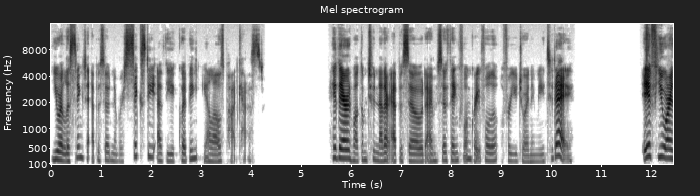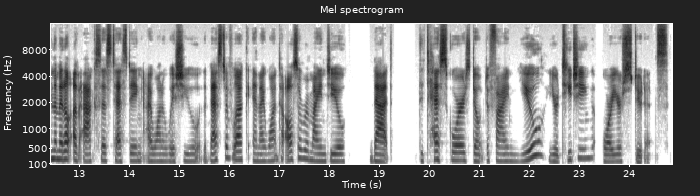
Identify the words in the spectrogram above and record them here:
You are listening to episode number 60 of the Equipping ELLs podcast. Hey there, and welcome to another episode. I'm so thankful and grateful for you joining me today. If you are in the middle of access testing, I want to wish you the best of luck. And I want to also remind you that the test scores don't define you, your teaching, or your students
